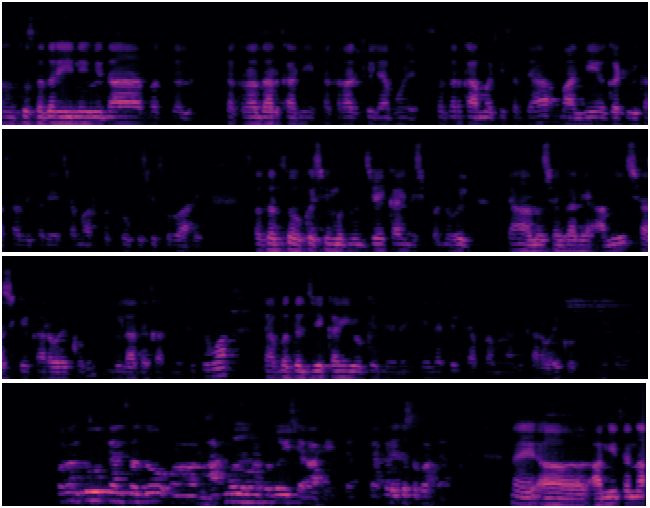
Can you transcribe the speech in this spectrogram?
परंतु सदर ई निविदाबद्दल तक्रारदारकांनी तक्रार केल्यामुळे सदर कामाची सध्या माननीय गट विकास अधिकारी यांच्या मार्फत चौकशी सुरू आहे सदर चौकशीमधून जे काही निष्पन्न होईल त्या अनुषंगाने आम्ही शासकीय कारवाई करून बिल अदा करण्याची किंवा त्याबद्दल जे काही योग्य निर्णय घेण्यात येईल त्याप्रमाणे आम्ही कारवाई करू परंतु त्यांचा जो अं, आत्मदहनाचा जो इशारा आहे त्या- त्याकडे कसं आपण? नाही आम्ही त्यांना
